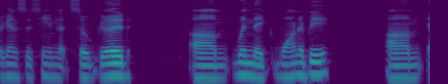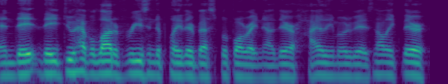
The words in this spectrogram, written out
against a team that's so good um, when they want to be. Um, and they, they do have a lot of reason to play their best football right now. They're highly motivated. It's not like they're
